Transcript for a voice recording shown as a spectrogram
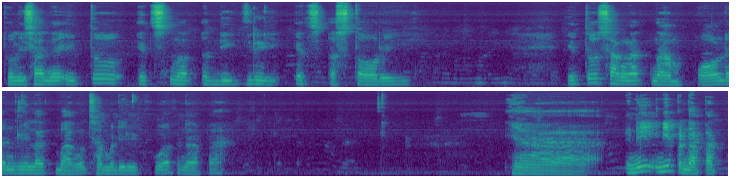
Tulisannya itu it's not a degree it's a story. Itu sangat nampol dan relate banget sama diri gua kenapa? Ya ini ini pendapat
